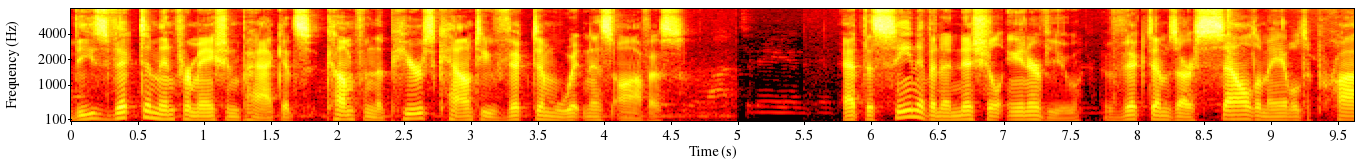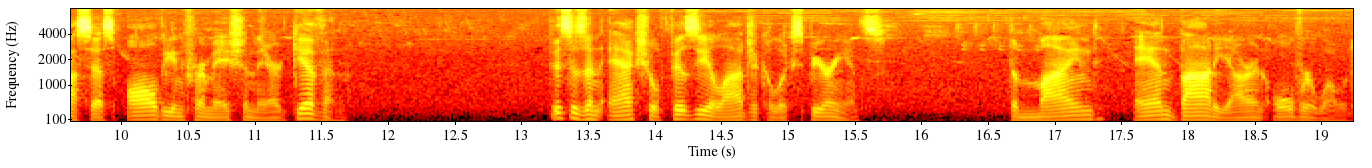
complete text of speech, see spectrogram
These victim information packets come from the Pierce County Victim Witness Office. At the scene of an initial interview, victims are seldom able to process all the information they are given. This is an actual physiological experience. The mind and body are in overload.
